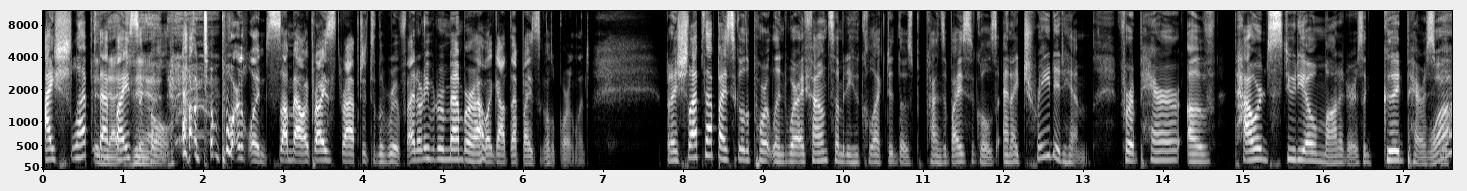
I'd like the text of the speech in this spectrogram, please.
I schlepped that, that bicycle van. out to Portland somehow. I probably strapped it to the roof. I don't even remember how I got that bicycle to Portland. But I schlepped that bicycle to Portland where I found somebody who collected those kinds of bicycles and I traded him for a pair of powered studio monitors, a good pair of Wow.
